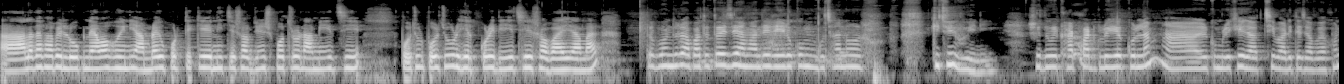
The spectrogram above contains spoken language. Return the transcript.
আলাদাভাবে লোক নেওয়া হয়নি। আমরাই উপর থেকে নিচে সব জিনিসপত্র নামিয়েছি। প্রচুর প্রচুর হেল্প করে দিয়েছে সবাই আমার। তো বন্ধুরা, আপাতত এই যে আমাদের এরকম গুছানোর কিছুই হয়নি। শুধু ওই খাটপাটগুলো ইয়ে করলাম আর এরকম রেখে যাচ্ছি, বাড়িতে যাব এখন।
